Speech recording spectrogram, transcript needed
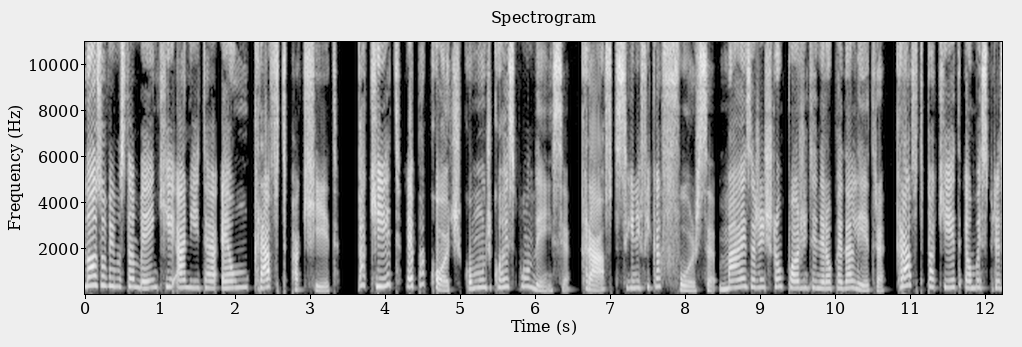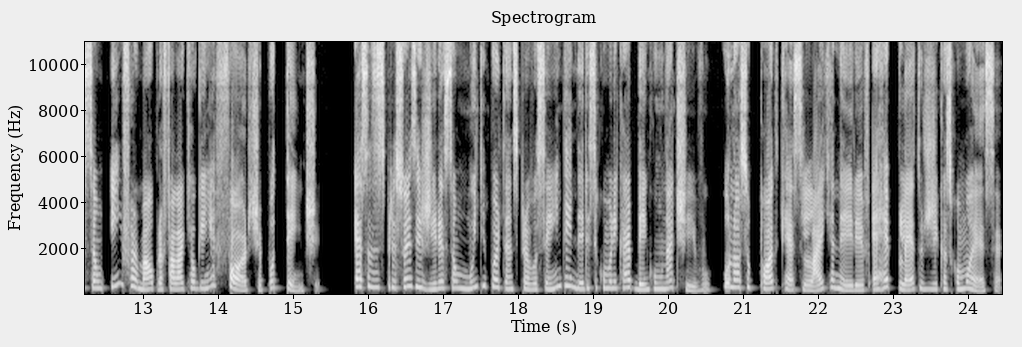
Nós ouvimos também que Anita é um Kraftpaket, Paket é pacote, comum de correspondência. Kraft significa força, mas a gente não pode entender ao pé da letra. Kraft Paket é uma expressão informal para falar que alguém é forte, é potente. Essas expressões e gírias são muito importantes para você entender e se comunicar bem com um nativo. O nosso podcast Like a Native é repleto de dicas como essa.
